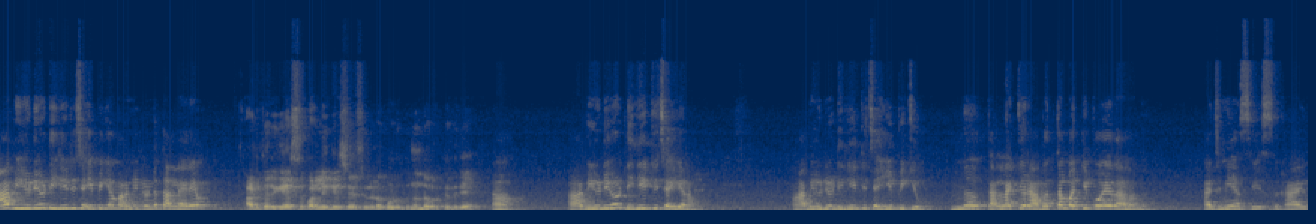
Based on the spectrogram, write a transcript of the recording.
ആ വീഡിയോ ഡിലീറ്റ് ചെയ്യിപ്പിക്കാൻ പറഞ്ഞിട്ടുണ്ട് തള്ളേരെ. അടുത്തൊരു കേസ് പള്ളിക്കൽ സ്റ്റേഷനിലൂടെ കൊടുക്കുന്നുണ്ട് അവർക്കെതിരെ. ആ ആ വീഡിയോ ഡിലീറ്റ് ചെയ്യണം. ആ വീഡിയോ ഡിലീറ്റ് ചെയ്യിപ്പിക്കും. ഇന്ന് തള്ളയ്ക്ക് ഒരു അബദ്ധം പറ്റിപ്പോയതാണെന്ന്. അജ്മി അസീസ് ഹായ്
